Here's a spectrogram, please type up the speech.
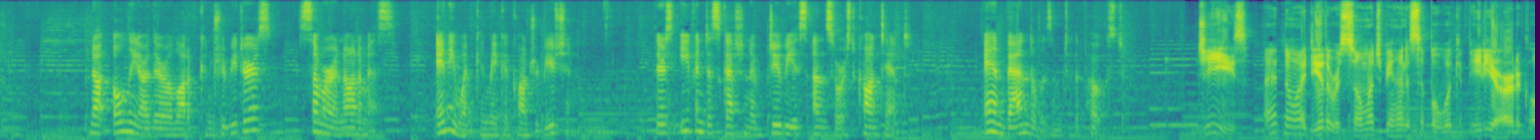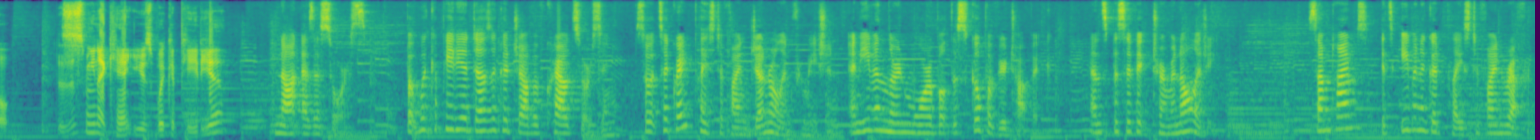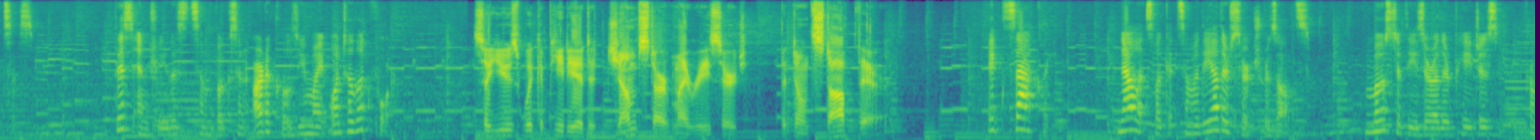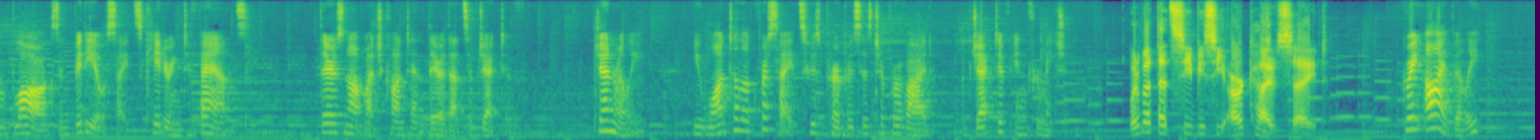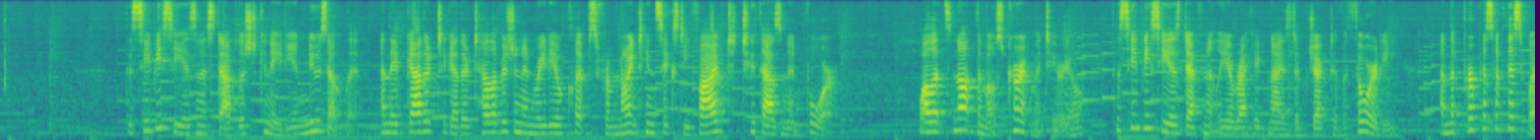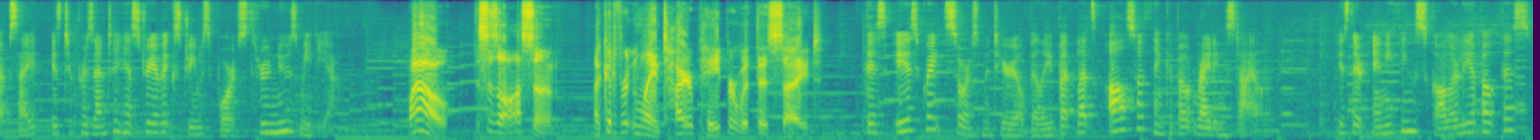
Not only are there a lot of contributors, some are anonymous. Anyone can make a contribution. There's even discussion of dubious unsourced content and vandalism to the post. Geez, I had no idea there was so much behind a simple Wikipedia article. Does this mean I can't use Wikipedia? Not as a source. But Wikipedia does a good job of crowdsourcing, so it's a great place to find general information and even learn more about the scope of your topic and specific terminology. Sometimes it's even a good place to find references. This entry lists some books and articles you might want to look for. So use Wikipedia to jumpstart my research, but don't stop there. Exactly. Now let's look at some of the other search results. Most of these are other pages from blogs and video sites catering to fans. There's not much content there that's objective. Generally, you want to look for sites whose purpose is to provide objective information. What about that CBC archive site? Great eye, Billy. The CBC is an established Canadian news outlet, and they've gathered together television and radio clips from 1965 to 2004. While it's not the most current material, the CBC is definitely a recognized objective authority, and the purpose of this website is to present a history of extreme sports through news media. Wow, this is awesome! I could have written my entire paper with this site. This is great source material, Billy, but let's also think about writing style. Is there anything scholarly about this?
